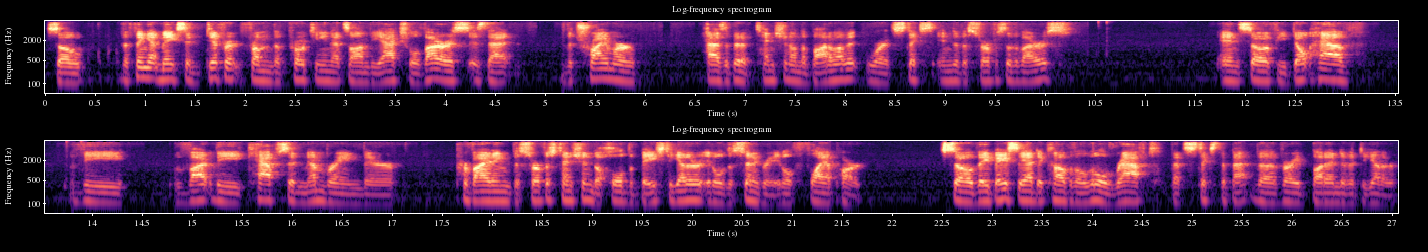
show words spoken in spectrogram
So, the thing that makes it different from the protein that's on the actual virus is that the trimer has a bit of tension on the bottom of it where it sticks into the surface of the virus. And so if you don't have the vi- the capsid membrane there providing the surface tension to hold the base together, it'll disintegrate, it'll fly apart. So they basically had to come up with a little raft that sticks the the very butt end of it together,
